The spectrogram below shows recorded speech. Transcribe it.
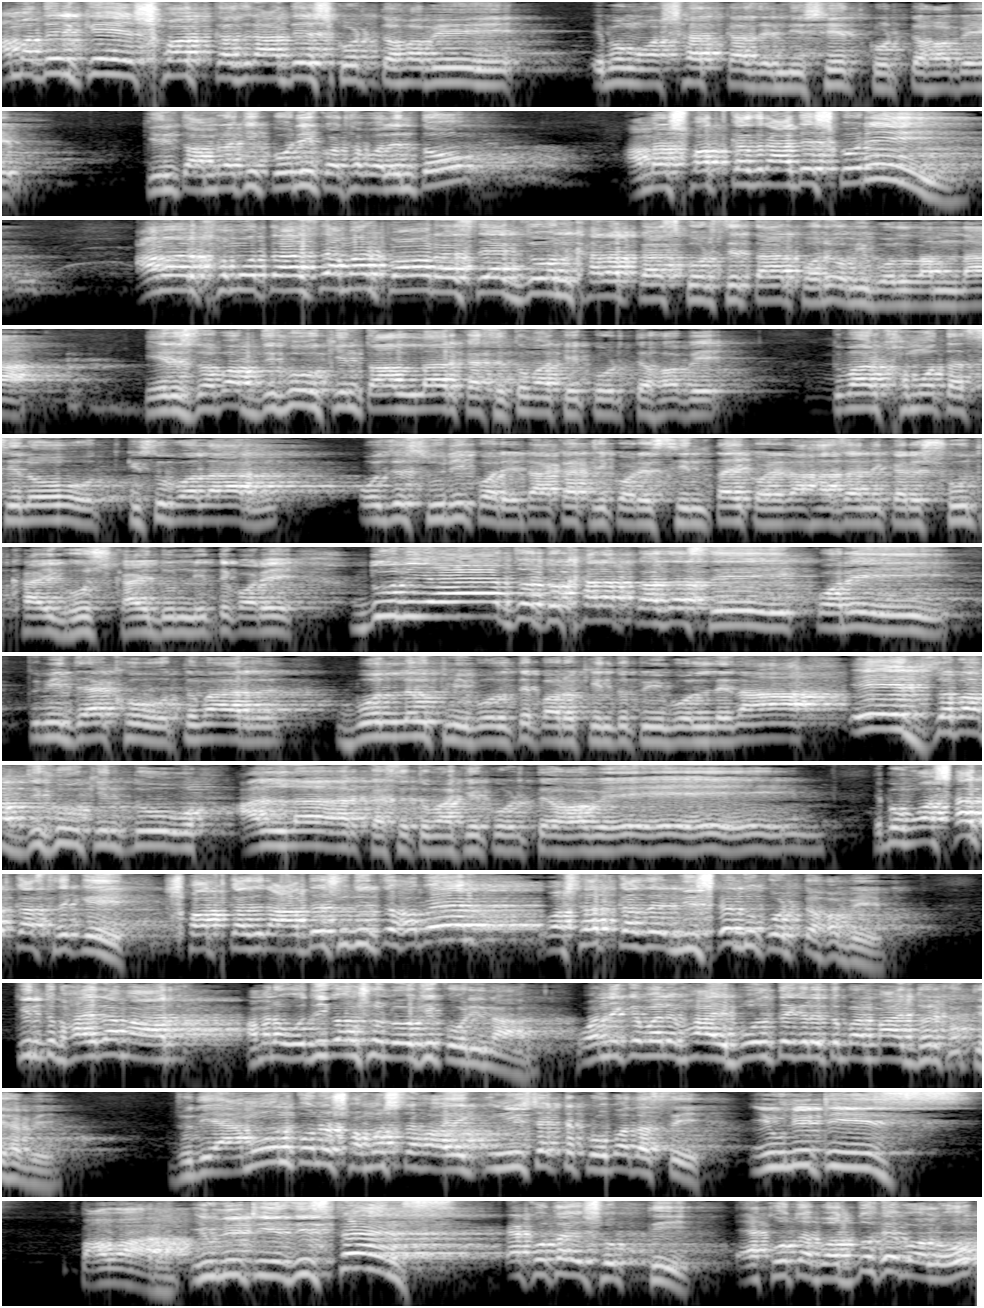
আমাদেরকে সৎ কাজের আদেশ করতে হবে এবং অসৎ কাজের নিষেধ করতে হবে। কিন্তু আমরা কি করি কথা বলেন তো? আমরা সৎ কাজের আদেশ করি। আমার ক্ষমতা আছে, আমার পাওয়ার আছে, একজন খারাপ কাজ করছে, তারপরেও আমি বললাম না। এর জবাব দিহু, কিন্তু আল্লাহর কাছে তোমাকে করতে হবে। তোমার ক্ষমতা ছিল কিছু বলার। ও যে চুরি করে, ডাকাতি করে চিন্তাই করে, রাহাজানি করে, সুদ খায়, ঘুষ খায়, দুর্নীতি করে দুনিয়ার যত খারাপ কাজ আছে, করে। তুমি দেখো, তোমার বললেও তুমি বলতে পারো, কিন্তু তুমি বললে না। এর জবাব দিহু কিন্তু আল্লাহর কাছে তোমাকে করতে হবে। এবং অসৎ কাজ থেকে সৎ কাজের আদেশও দিতে হবে, অসৎ কাজের নিষেধও করতে হবে। কিন্তু ভাইরা আমার, আমরা অধিকাংশ লোকই করি না। অনেকে বলে, ভাই, বলতে গেলে তোমার মাছ ধরে খাতে হবে। যদি এমন কোনো সমস্যা হয়, ইংলিশে একটা প্রবাদ আছে unity is power unity is strength একতায় শক্তি, একতাবদ্ধ হয়ে বলো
